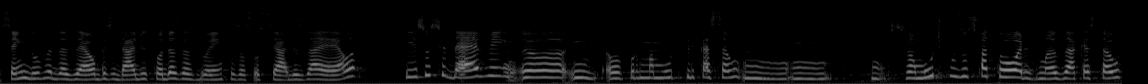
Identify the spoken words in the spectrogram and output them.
sem dúvidas, é a obesidade e todas as doenças associadas a ela. Isso se deve uh, em, uh, por uma multiplicação, um, um, são múltiplos os fatores, mas a questão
